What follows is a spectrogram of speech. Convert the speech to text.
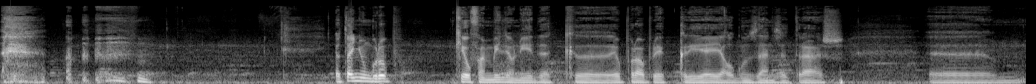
Eu tenho um grupo que é o Família Unida que eu próprio criei alguns anos atrás. Uh,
